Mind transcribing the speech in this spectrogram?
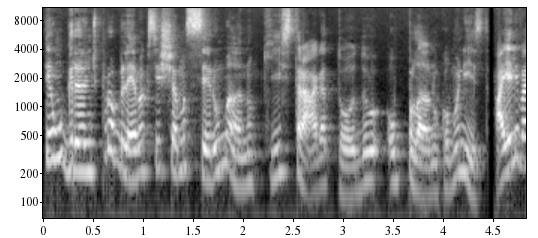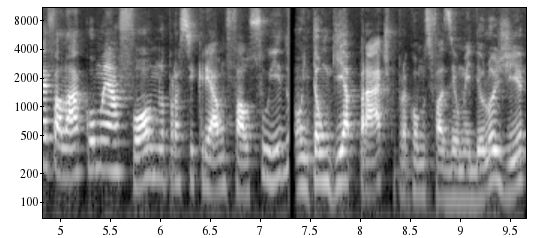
tem um grande problema que se chama ser humano, que estraga todo o plano comunista. Aí ele vai falar como é a fórmula para se criar um falso ídolo, ou então um guia prático para como se fazer uma ideologia,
